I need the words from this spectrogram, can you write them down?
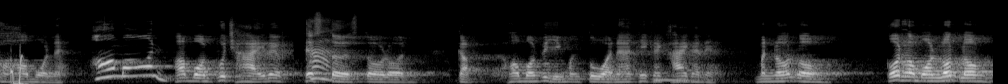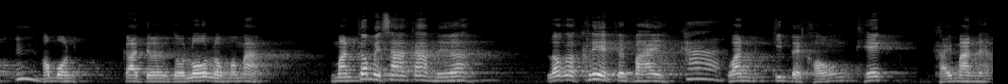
ฮอร์โมนแหละฮอร์โมน ฮอร์โมนผู้ชายเรียกเทสโทสเตอโรนกับฮอร์โมนผู้หญิงบางตัวนะที่คล้าย ๆ กันเนี่ย มันลดลงโกรทฮอร์โมนลดลงอืม ฮอร์โมนการเจริญเติบโตลดลงมากๆ มันก็ไม่สร้างกล้ามเนื้อ แล้วก็เครียดเกินไป ค่ะ วันกินแต่ของเค้กไขมันนะ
